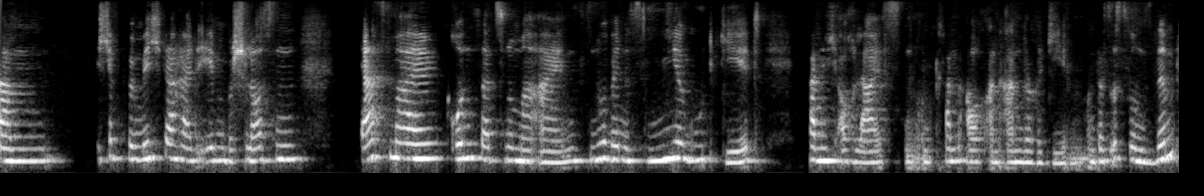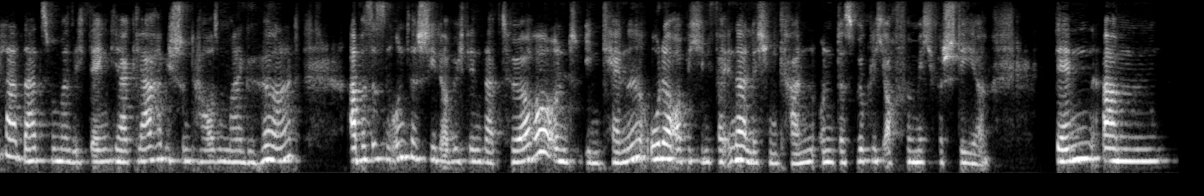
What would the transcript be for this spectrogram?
ähm, ich habe für mich da halt eben beschlossen, erstmal Grundsatz Nummer eins, nur wenn es mir gut geht, kann ich auch leisten und kann auch an andere geben. Und das ist so ein simpler Satz, wo man sich denkt, ja klar, habe ich schon tausendmal gehört, aber es ist ein Unterschied, ob ich den Satz höre und ihn kenne oder ob ich ihn verinnerlichen kann und das wirklich auch für mich verstehe. Denn ähm,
